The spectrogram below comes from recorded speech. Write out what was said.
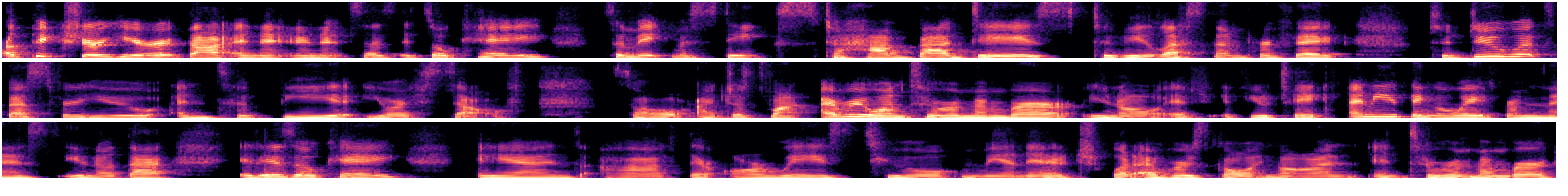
a picture here that and it, and it says it's okay to make mistakes to have bad days to be less than perfect to do what's best for you and to be yourself. So i just want everyone to remember you know if if you take anything away from this you know that it is okay. And uh, there are ways to manage whatever's going on and to remember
